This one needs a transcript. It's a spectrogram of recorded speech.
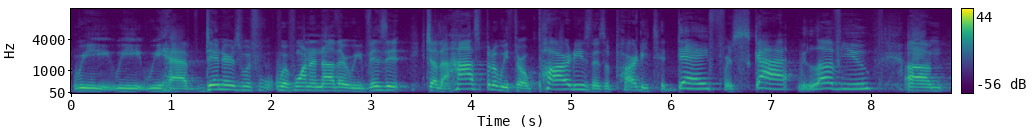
We, we, we have dinners with, with one another. We visit each other in the hospital. We throw parties. There's a party today for Scott. We love you. Um,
